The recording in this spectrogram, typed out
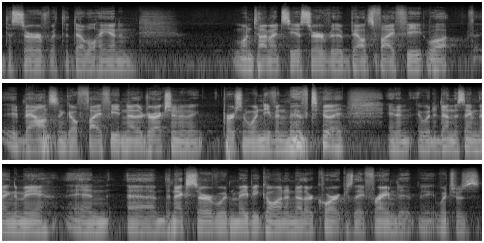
the serve with the double hand. And one time I'd see a serve that would bounce five feet. Well, it bounced and go five feet in another direction, and a person wouldn't even move to it, and it would have done the same thing to me. And um, the next serve would maybe go on another court because they framed it, which was,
